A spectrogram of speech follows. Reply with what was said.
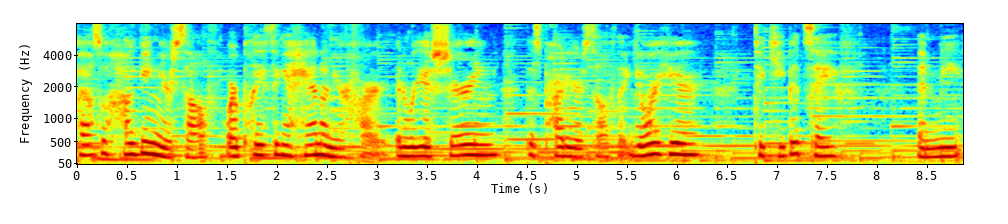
by also hugging yourself or placing a hand on your heart and reassuring this part of yourself that you're here to keep it safe and meet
